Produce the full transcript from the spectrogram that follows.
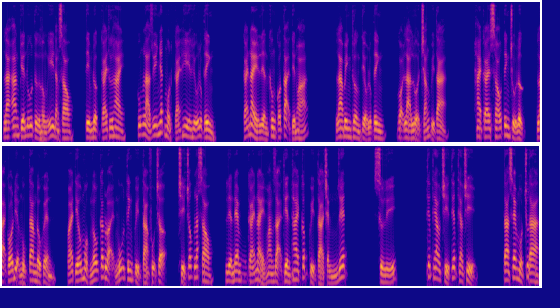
là an kiến đu từ hồng y đằng sau, tìm được cái thứ hai, cũng là duy nhất một cái hy hữu lục tinh. Cái này liền không có tại tiến hóa. Là bình thường tiểu lục tinh, gọi là lụa trắng quỷ tà. Hai cái sáu tinh chủ lực, lại có địa ngục tam đầu khuyển, quái tiếu một ngẫu các loại ngũ tinh quỷ tà phụ trợ, chỉ chốc lát sau, liền đem cái này hoang dại thiên thai cấp quỷ tà chém giết. Xử lý. Tiếp theo chỉ tiếp theo chỉ. Ta xem một chút ta,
